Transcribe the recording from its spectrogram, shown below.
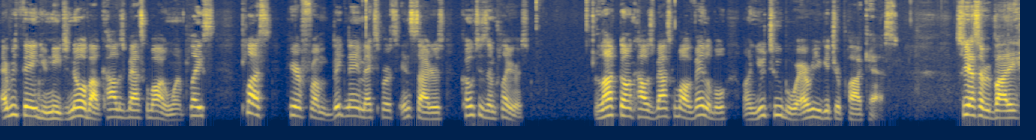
Everything you need to know about college basketball in one place, plus hear from big name experts, insiders, coaches, and players. Locked On College Basketball available on YouTube or wherever you get your podcasts. So, yes, everybody,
